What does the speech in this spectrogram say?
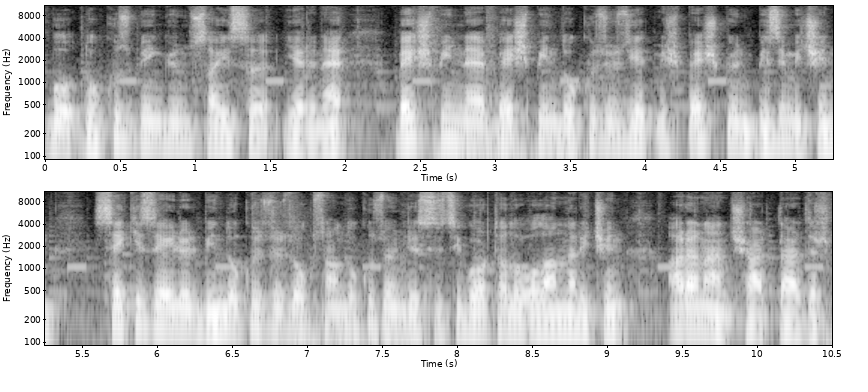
bu 9000 gün sayısı yerine 5000 ile 5975 gün bizim için 8 Eylül 1999 öncesi sigortalı olanlar için aranan şartlardır.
